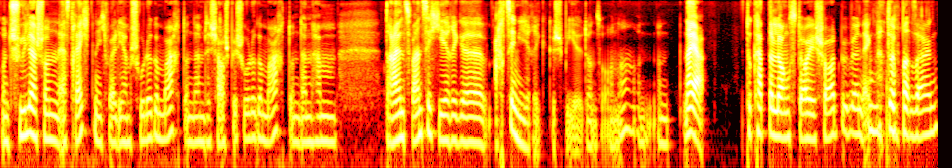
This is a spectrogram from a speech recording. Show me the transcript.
Und Schüler schon erst recht nicht, weil die haben Schule gemacht und dann haben sie Schauspielschule gemacht und dann haben 23-Jährige 18-Jährige gespielt und so. Ne? Und, und naja, to cut the long story short, wie wir in England immer sagen.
